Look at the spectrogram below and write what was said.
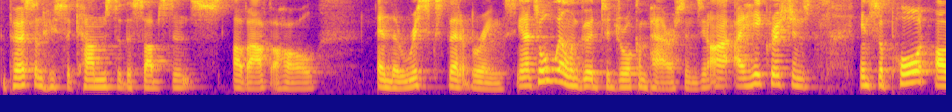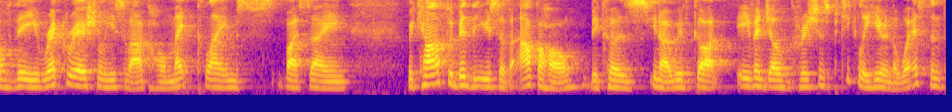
the person who succumbs to the substance of alcohol and the risks that it brings. You know, it's all well and good to draw comparisons. You know, I, I hear Christians in support of the recreational use of alcohol make claims by saying we can't forbid the use of alcohol because you know we've got evangelical Christians, particularly here in the West, and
